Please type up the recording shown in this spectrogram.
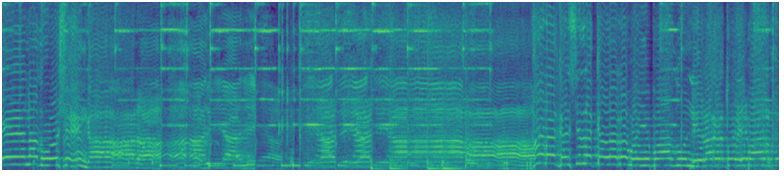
ಏನದು ಶೇಂಗಾರ ಹಣ ಗಳಿಸಿದ್ರ ಕಳ್ಳರ ಒಯ್ಯಬಾರ್ದು ನೀರಾಗ ತೊಯ್ಯಬಾರ್ದು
